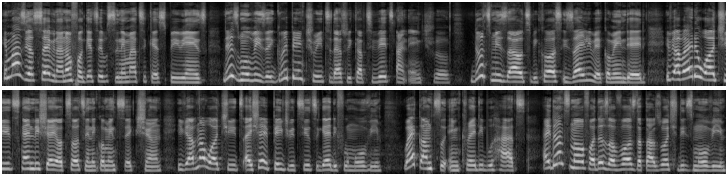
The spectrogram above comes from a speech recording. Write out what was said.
Immerse yourself in an unforgettable cinematic experience. This movie is a gripping treat that will captivate and enthrall. Don't miss out because it's highly recommended. If you have already watched it, kindly share your thoughts in the comment section. If you have not watched it, I share a page with you to get the full movie. Welcome to Incredible Hearts. I don't know for those of us that has watched this movie,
